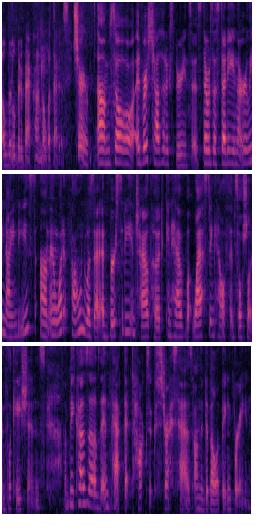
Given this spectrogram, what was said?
a little bit of background about what that is. Sure. Um, so, adverse childhood experiences. There was a study in the early 90s, um, and what it found was that adversity in childhood can have lasting health and social implications uh, because of the impact that toxic stress has on the developing brain.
